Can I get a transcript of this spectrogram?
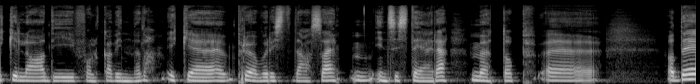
ikke la de folka vinne, da. Ikke prøve å riste det av seg. Insistere, møte opp. Eh, og det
